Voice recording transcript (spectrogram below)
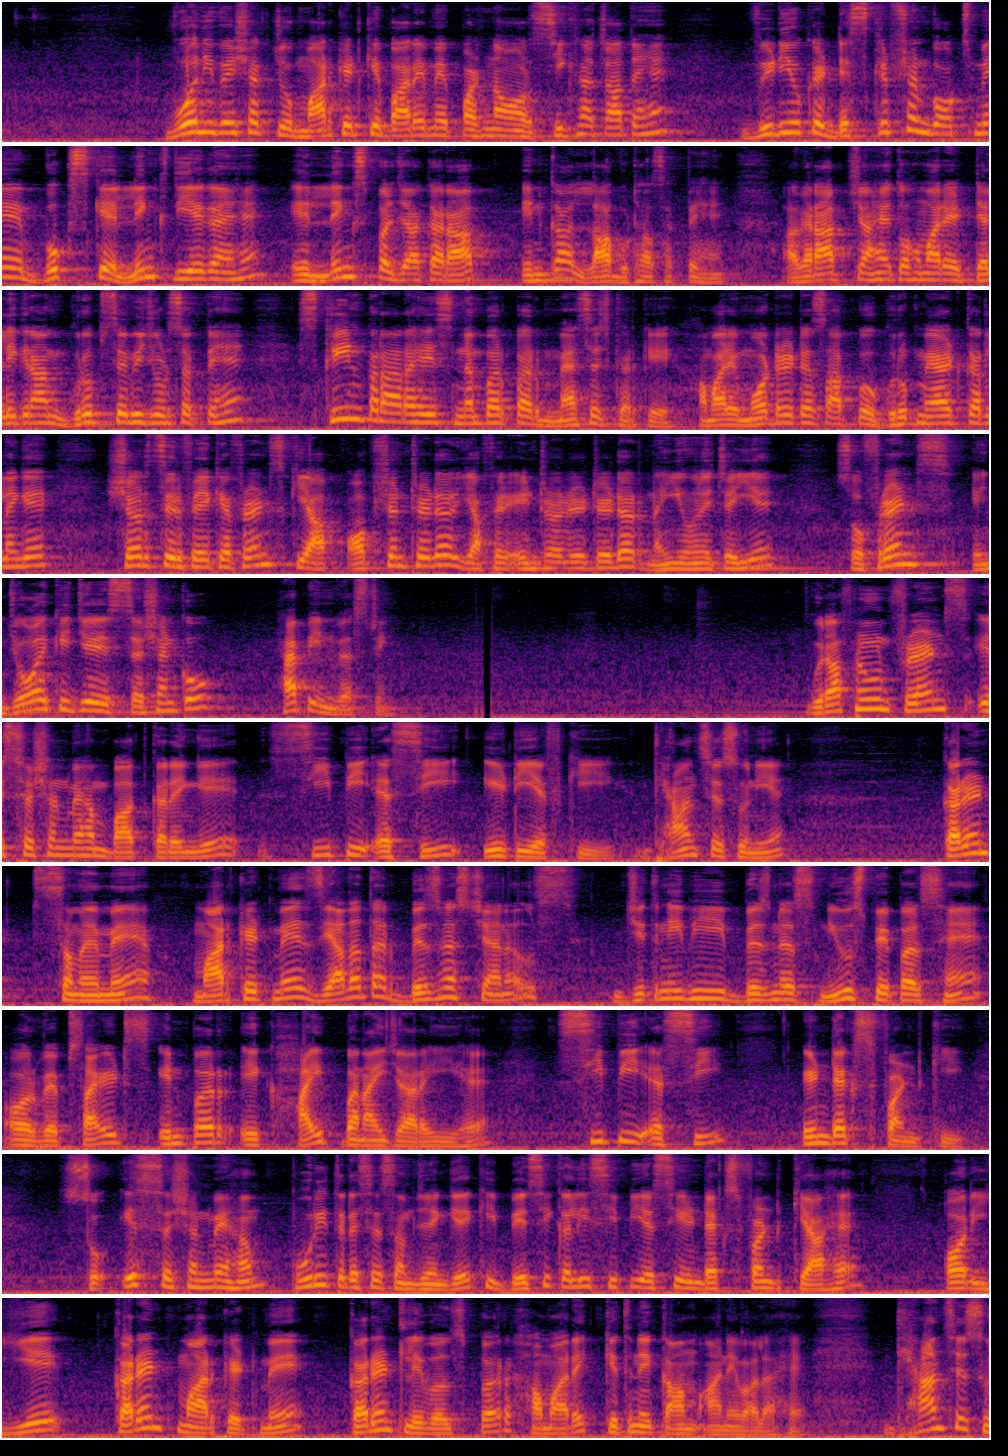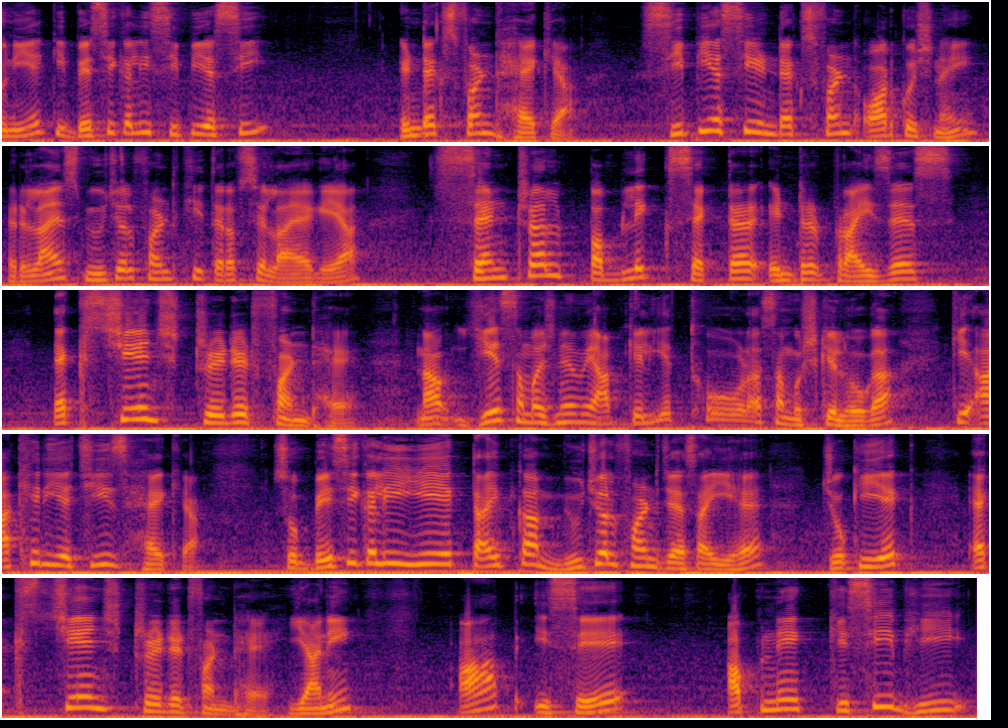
वो निवेशक जो मार्केट के बारे में पढ़ना और सीखना चाहते हैं वीडियो के डिस्क्रिप्शन बॉक्स में बुक्स के लिंक दिए गए हैं। इन लिंक्स पर जाकर आप इनका लाभ उठा सकते हैं। अगर आप चाहें तो हमारे टेलीग्राम ग्रुप से भी जुड़ सकते हैं। स्क्रीन पर आ रहे इस नंबर पर मैसेज करके हमारे मॉडरेटर्स आपको ग्रुप में ऐड कर लेंगे। शर्त सिर्फ़ एक है फ्रेंड्स कि आप ऑप्शन ट्रेडर या फिर इंटरडे ट्रेडर नहीं होने चाहिए। सो फ्रेंड्स एंजॉय कीजिए इस सेशन को। Happy investing good afternoon friends इस सेशन में हम बात करेंगे सी पी एस सी की। ध्यान से सुनिए। करंट समय में मार्केट में ज़्यादातर बिज़नेस चैनल्स जितनी भी बिज़नेस न्यूज़पेपर्स हैं और वेबसाइट्स इन पर एक हाइप बनाई जा रही है C P S E index fund की। सो so, इस सेशन में हम पूरी तरह से समझेंगे कि basically C P S E index fund क्या है और ये करंट मार्केट में करंट लेवल्स पर हमारे कितने काम आने वाला है। ध्यान से सुनिए कि basically C P S E index fund है क्या। C P S E index fund और कुछ नहीं रिलायंस म्यूचुअल फंड की तरफ़ से लाया गया। Central public sector enterprises exchange traded fund है। ना ये समझने में आपके लिए थोड़ा सा मुश्किल होगा कि आखिर ये चीज़ है क्या। सो so बेसिकली ये एक टाइप का म्यूचुअल फंड जैसा ही है, जो कि एक एक्सचेंज ट्रेडेड फंड है। यानी आप इसे अपने किसी भी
